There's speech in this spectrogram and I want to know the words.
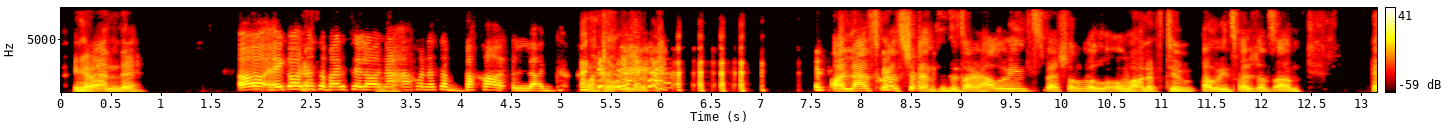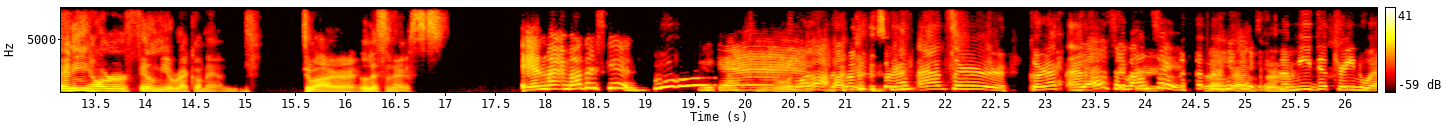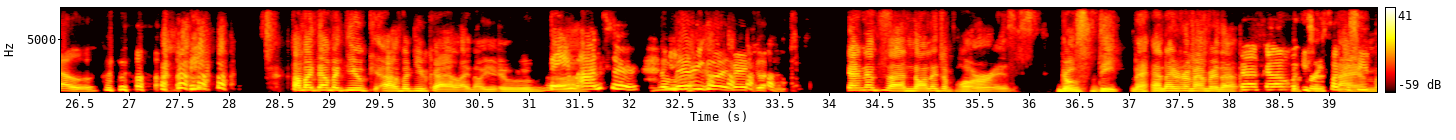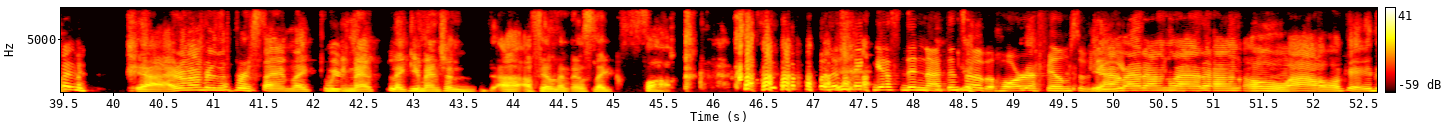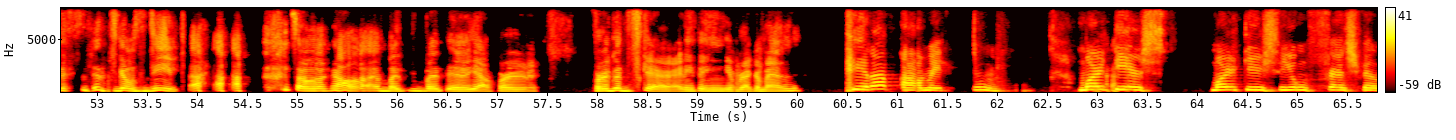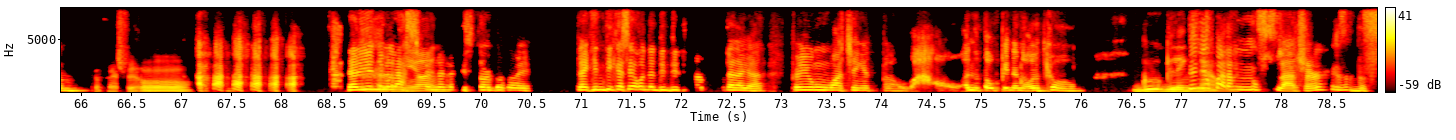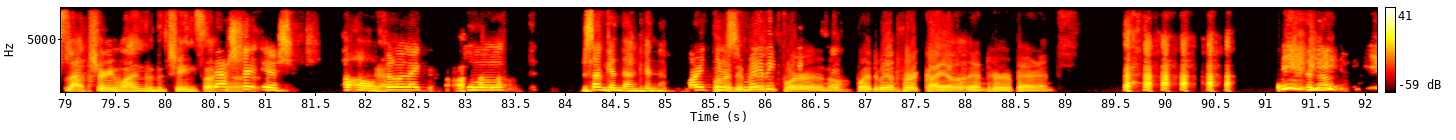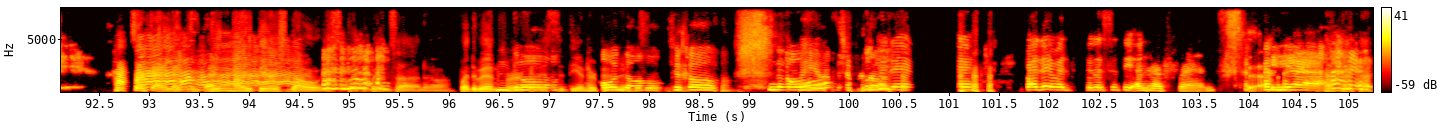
Grande. Oh, ikaw nasa Barcelona, ako nasa Bacolod. Bacolod. Uh, last question. Since it's our Halloween special, well, one of two Halloween specials. Um, any horror film you recommend to our listeners? In my mother's skin. Yeah. Correct answer. Correct answer. Yes, I've answered. The media train well. How about, how about you? How about you, Kyle? I know you. Same uh, answer. very good, very good. Kenneth's uh, knowledge of horror is goes deep, man. I remember the Kaya kailangan ko The first pag-isipan. yeah, I remember the first time like we met. Like you mentioned uh, a film, and I was like, "Fuck." Pala siya yung guest din natin sa horror Yeah. films of the yeah, year. parang, parang, oh wow, okay, this this goes deep. so, how, but but uh, yeah, for for a good scare, anything you recommend? Hirap. Ah, wait. Hmm. Martyrs. Martyrs, yung French film. Oh. Dahil yun yung Alam last film na nag-disturb ako eh. Like, hindi kasi ako nadidisturb talaga. Pero yung watching it, parang, wow, ano to pinanood ko? Googling Yun yung now. parang slasher. Is it the slashery one with the chainsaw? Slasher-ish. Oo, Yeah. pero like, uh, basta ang ganda, ang ganda. Martyrs, Pwede ba may yan re- for, ano? Pwede ba yan for Kyle and her parents? Ano? So, Kyle, Yung martyrs daw, is pwede ba yun sa, ano? Pwede ba yan for No. Felicity and her Oh parents? no, feel ko, No. mahirap siya panoorin. Pwede. Pwede with Felicity and her friends. Yeah. the, yeah.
